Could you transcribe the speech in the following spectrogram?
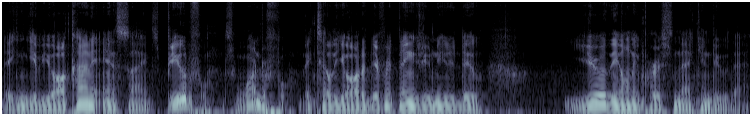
They can give you all kind of insights. Beautiful. It's wonderful. They tell you all the different things you need to do. You're the only person that can do that.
